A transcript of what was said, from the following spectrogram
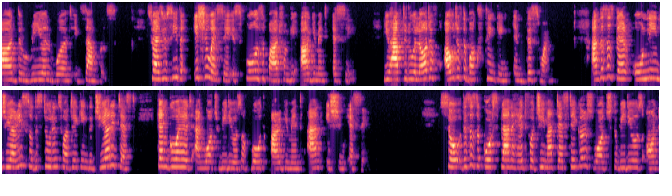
are the real world examples. So as you see, the issue essay is poles apart from the argument essay. You have to do a lot of out of the box thinking in this one. And this is there only in GRE. So the students who are taking the GRE test can go ahead and watch videos of both argument and issue essay. So this is the course plan ahead for GMAT test takers. Watch the videos on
